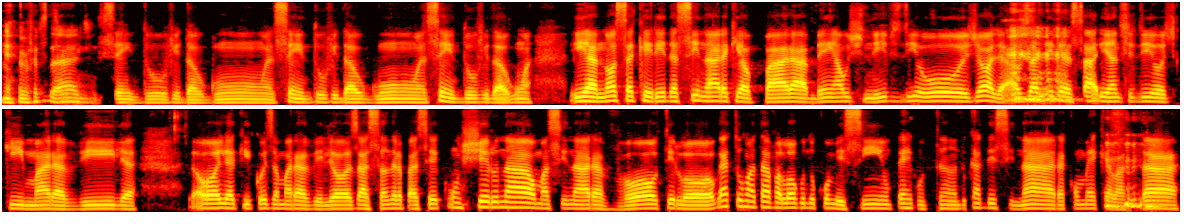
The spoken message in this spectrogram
É verdade. Sem dúvida alguma, sem dúvida alguma, sem dúvida alguma. E a nossa querida Sinara aqui, ó, parabéns aos níveis de hoje. Olha, aos aniversariantes de hoje, que maravilha. Olha que coisa maravilhosa. A Sandra passei com um cheiro na alma, Sinara, volte logo. A turma estava logo no comecinho perguntando, cadê Sinara? Como é que ela tá?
